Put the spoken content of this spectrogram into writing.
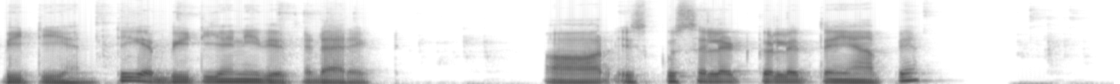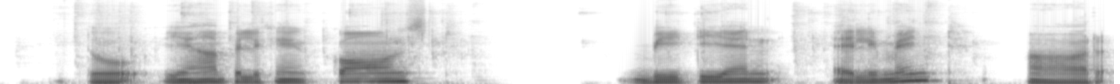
बीटीएन ठीक है? बीटीएन ही देते हैं डायरेक्ट और इसको सेलेक्ट कर लेते हैं यहाँ पे। तो यहाँ पे लिखेंगे कॉन्स्ट बीटीएन एलिमेंट और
